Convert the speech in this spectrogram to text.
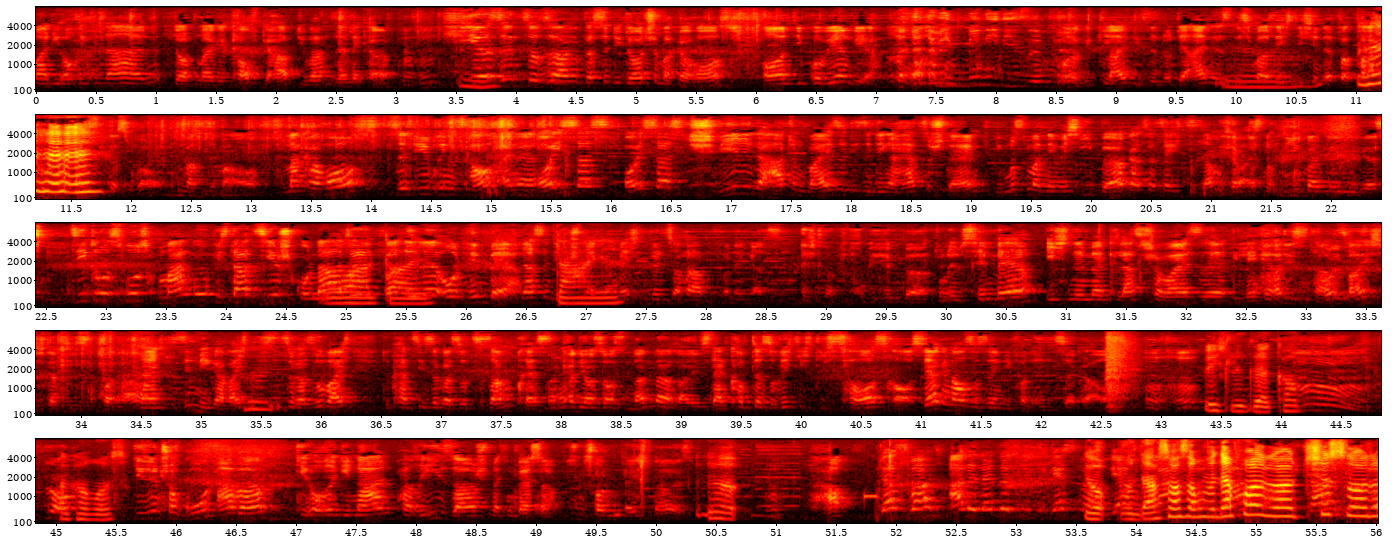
mal die Originalen dort mal gekauft gehabt. Die waren sehr lecker. Hier sind sozusagen, das sind die deutschen Macarons und die probieren wir. wie mini die sind. Oder wie klein die sind. Und der eine ist nicht mal richtig in der Verpackung. Ist das überhaupt? Machen Sie mal auf. Macarons sind übrigens auch eine äußerst, äußerst schwierige Art und Weise, diese Dinger herzustellen. Die muss man nämlich wie Burger tatsächlich Ich habe das noch nie in meinem Leben gegessen. Zitrusfrucht, Mango, Pistazie, Schokolade, Oh. Vanille und Himbeer. Das sind die Geil. Welchen willst du haben von den nimmst Himbeer, ich nehme klassischerweise die leckeren Ah, die sind voll weich. Ich dachte, die sind voll hart. Nein, die sind mega weich, die sind sogar so weich, du kannst sie sogar so zusammenpressen. Man kann die auch so auseinanderreißen. Dann kommt da so richtig die Sauce raus. Ja, genau so sehen die von innen circa aus. Mhm. Richtig lecker. Mm. Macaros. Die sind schon gut, aber die originalen Pariser schmecken besser. Die sind schon echt nice. Ja. Ja. Das waren alle Länder, die wir gegessen Ja, haben. Wir und das war's auch mit der Folge. Tschüss, Leute.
